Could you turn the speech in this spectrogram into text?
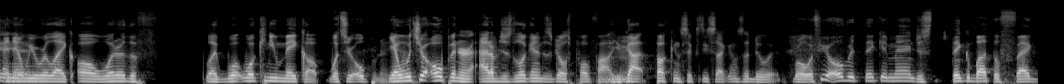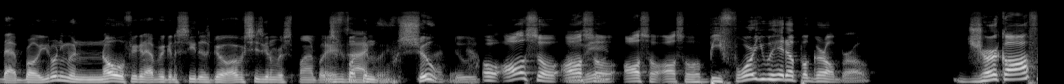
yeah, And then yeah. we were like, oh, what are the f- like what what can you make up? What's your opener? Yeah, what's your opener out of just looking at this girl's profile? You Mhm. got fucking sixty seconds to do it. bro? If you're overthinking, man, just think about the fact that, bro, you don't even know if you're gonna ever gonna see this girl or if she's gonna respond. But just fucking Exactly. shoot, Exactly. dude. Oh, also, also, mean? also, also, before you hit up a girl, bro, jerk off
